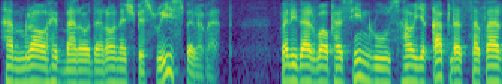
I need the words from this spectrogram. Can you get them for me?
همراه برادرانش به سوئیس برود. ولی در واپسین روزهای قبل از سفر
